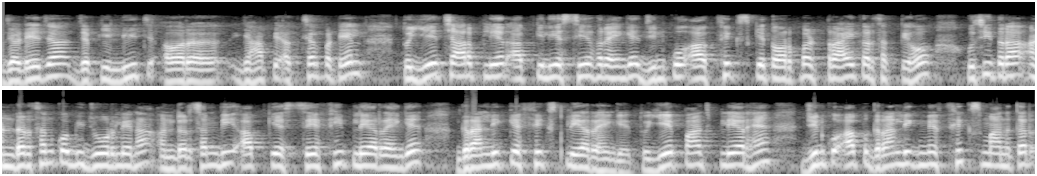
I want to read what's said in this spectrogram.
जडेजा, जबकि लीच और यहाँ पे अक्षर पटेल तो ये चार प्लेयर आपके लिए सेफ़ रहेंगे, जिनको आप फिक्स के तौर पर ट्राई कर सकते हो। उसी तरह अंडरसन को भी जोड़ लेना। अंडरसन भी आपके सेफ़ ही प्लेयर रहेंगे। ग्रैंड लीग के फिक्स प्लेयर रहेंगे। तो ये पाँच प्लेयर हैं, जिनको आप ग्रैंड लीग में फिक्स मानकर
